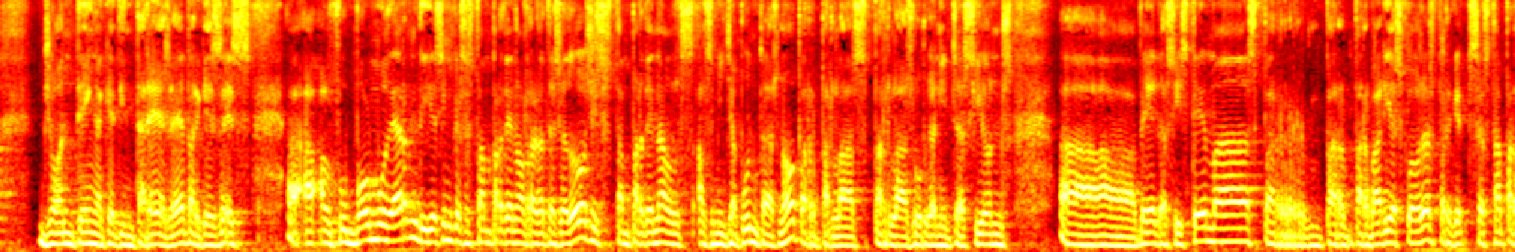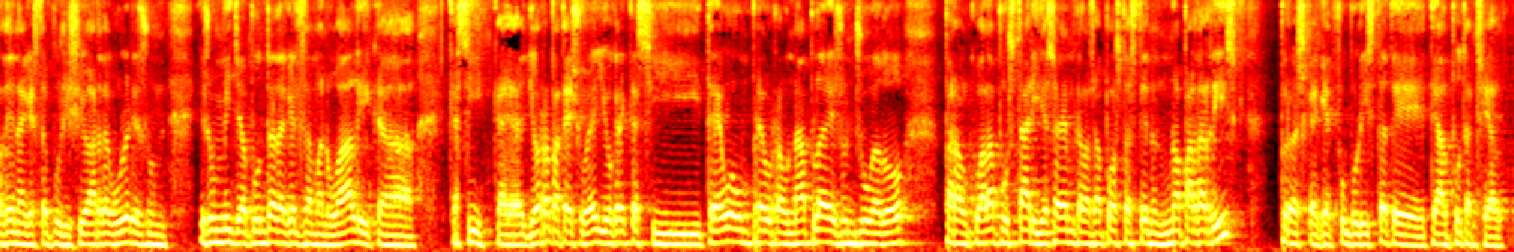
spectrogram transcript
jo entenc aquest interès, eh? perquè és, és uh, el futbol modern, diguéssim que s'estan perdent els regatejadors i s'estan perdent els, els mitjapuntes, no? per, per, les, per les organitzacions uh, bé, de sistemes, per, per, per diverses coses, perquè s'està perdent aquesta posició. Arda Güler és un, és un mitja punta d'aquells de manual i que, que sí, que jo repeteixo, eh, jo crec que si treu a un preu raonable és un jugador per al qual apostar i ja sabem que les apostes tenen una part de risc, però és que aquest futbolista té, té alt potencial.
